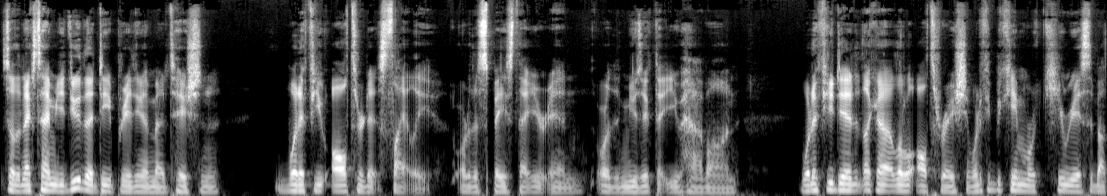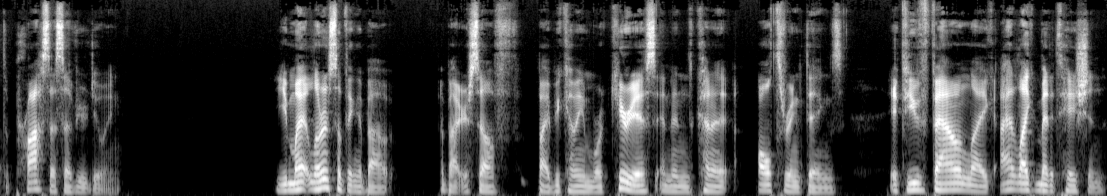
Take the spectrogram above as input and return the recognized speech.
So the next time you do the deep breathing and meditation, what if you altered it slightly or the space that you're in or the music that you have on? What if you did like a little alteration? What if you became more curious about the process of your doing? You might learn something about about yourself by becoming more curious and then kind of altering things. If you found like I like meditation,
